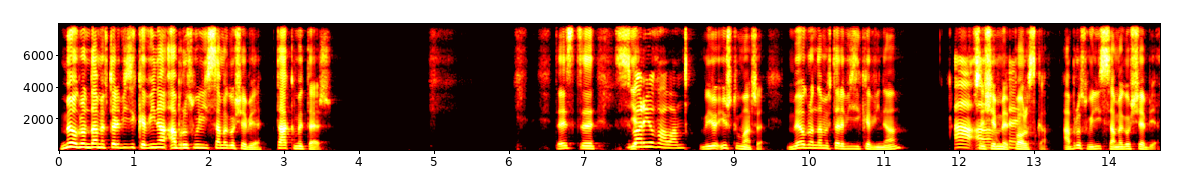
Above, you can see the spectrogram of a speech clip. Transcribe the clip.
My oglądamy w telewizji Kevina, a Bruce Willis samego siebie. Tak, my też. To jest... e, Zwariowałam. ju- Już tłumaczę. My oglądamy w telewizji Kevina, A, w sensie a, my, okej. Polska, a Bruce Willis samego siebie.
